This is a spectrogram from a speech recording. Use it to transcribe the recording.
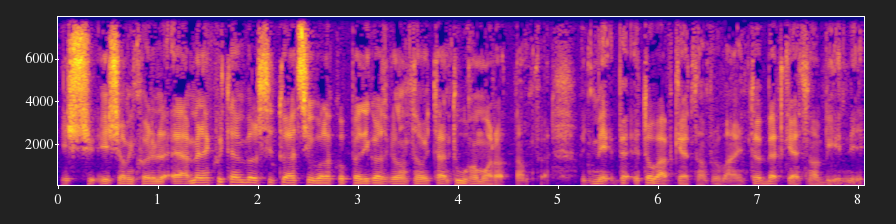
és, és amikor elmenekültem ebből a szituációval, akkor pedig azt gondoltam, hogy talán túl maradtam fel. Hogy tovább kellett próbálni, többet kellett bírni,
